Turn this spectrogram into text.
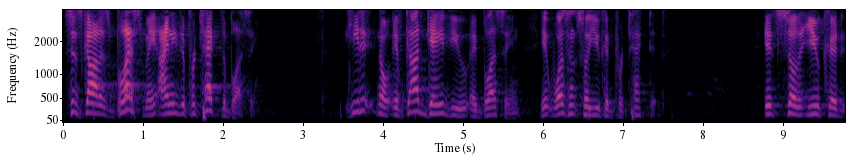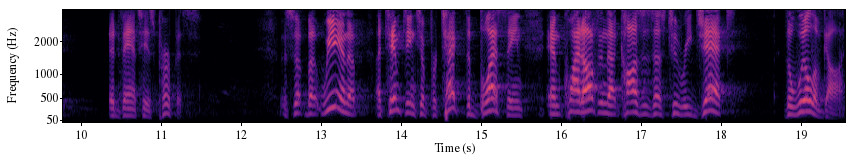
Since God has blessed me, I need to protect the blessing. He didn't, no, if God gave you a blessing, it wasn't so you could protect it. It's so that you could advance His purpose. So, but we end up attempting to protect the blessing, and quite often that causes us to reject the will of God.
